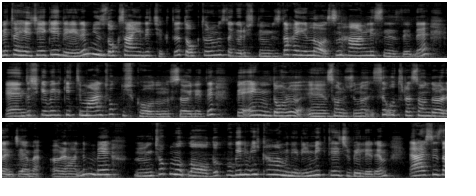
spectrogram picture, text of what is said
beta HCG değerim 197 çıktı. Doktorumuzla görüştüğümüzde hayırlı olsun hamilesiniz dedi. Ee, dış gebelik ihtimali çok düşük olduğunu söyledi ve en doğru e, sonucunu ise ultrasonda öğreneceğimi öğrendim ve m, çok mutlu olduk. Bu benim ilk hamileliğim, ilk tecrübelerim. Eğer siz de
